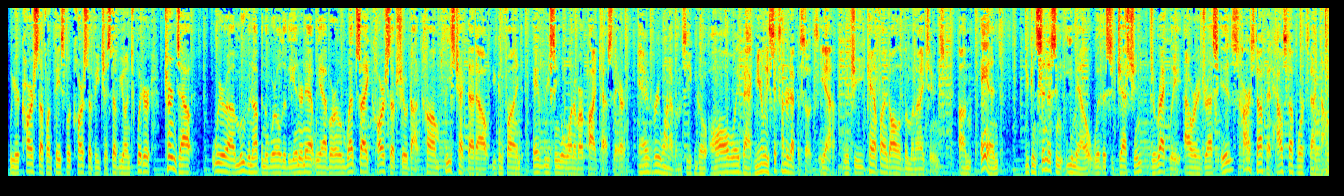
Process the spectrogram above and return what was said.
We are Car Stuff on Facebook, Car Stuff HSW on Twitter. Turns out we're uh, moving up in the world of the internet. We have our own website, carstuffshow.com. Please check that out. You can find every single one of our podcasts there. Every one of them, so you can go all the way back, nearly 600 episodes. Yeah, which you can't find all of them on iTunes. Um, and you can send us an email with a suggestion directly. Our address is carstuff at howstuffworks.com.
